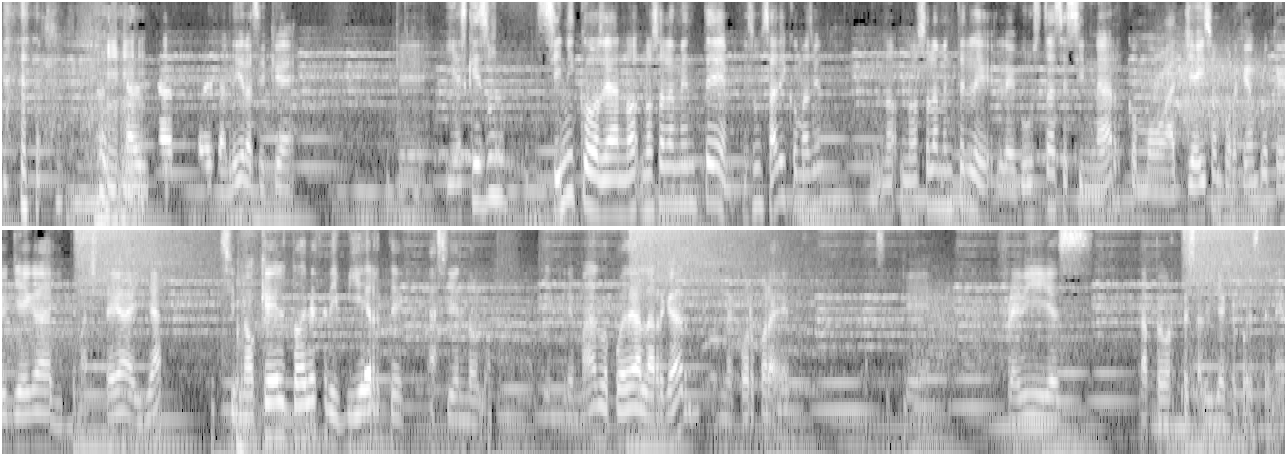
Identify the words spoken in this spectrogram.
ya puedes salir, así que, que- Y es que es un cínico, o sea, no, no solamente... Es un sádico más bien. No, no solamente le, le gusta asesinar como a Jason, por ejemplo, que él llega y te machetea y ya. Sino que él todavía se divierte haciéndolo. Y entre más lo puede alargar, mejor para él. Así que Freddy es la peor pesadilla que puedes tener.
